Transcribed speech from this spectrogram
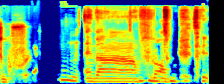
tout. Eh ben, c'est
